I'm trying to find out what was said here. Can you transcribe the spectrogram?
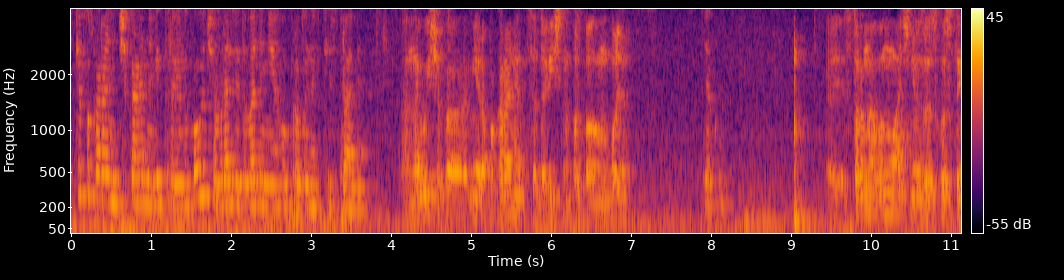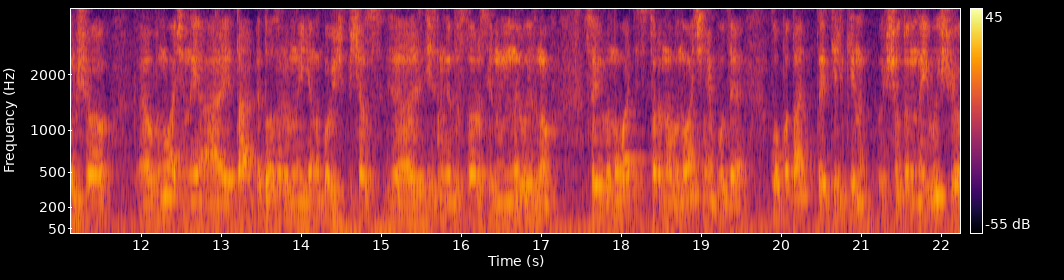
Яке покарання чекає на Віктора Януковича в разі доведення його провини в цій справі? Е, Найвища міра покарання це довічне позбавлення волі. Дякую. Е, Сторона обвинувачення у зв'язку з тим, що винувачений обвинувачений та підозрюваний Янукович під час е, здійснення досудового розслідування не визнав свою винуватість, сторона обвинувачення буде клопотати тільки щодо найвищої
